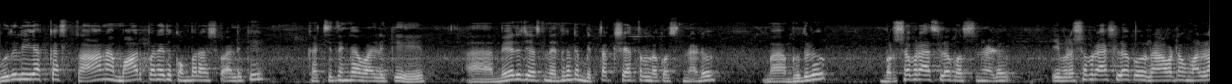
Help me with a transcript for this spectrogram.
బుధుడి యొక్క స్థాన మార్పు అనేది కుంభరాశి వాళ్ళకి ఖచ్చితంగా వాళ్ళకి మేలు చేస్తుంది. ఎందుకంటే మిత్రక్షేత్రంలోకి వస్తున్నాడు మా బుధుడు వృషభ రాశిలోకి వస్తున్నాడు. ఈ వృషభ రాశిలోకి రావటం వల్ల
